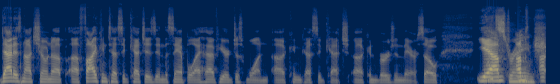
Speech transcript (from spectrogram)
that has not shown up. Uh, five contested catches in the sample I have here, just one uh, contested catch uh, conversion there. So, yeah, That's I'm, strange. I'm, I,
